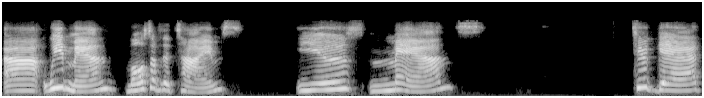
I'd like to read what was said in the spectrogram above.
uh, we men, most of the times, use men's to get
